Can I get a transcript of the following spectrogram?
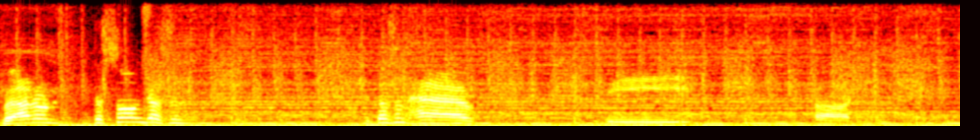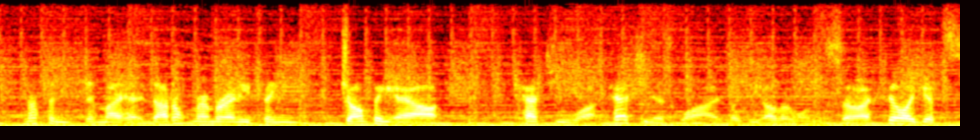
But I don't. The song doesn't. It doesn't have the uh, nothing in my head. I don't remember anything jumping out catchy catchiness wise like the other ones. So I feel like it's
